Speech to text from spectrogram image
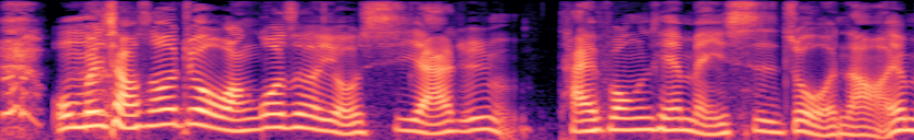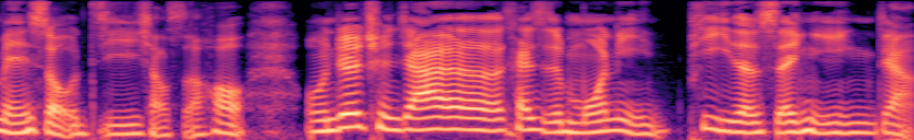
我们小时候就玩过这个游戏啊，就是台风天没事做，你知道吗？又没手机，小时候我们就全家开始模拟屁的声音，这样。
